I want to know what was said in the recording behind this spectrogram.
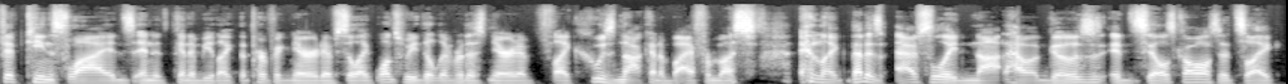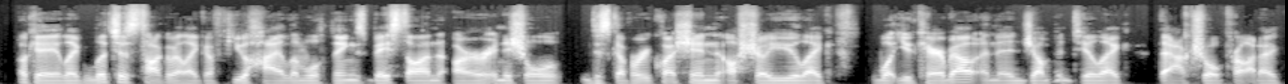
15 slides and it's going to be like the perfect narrative. So like once we deliver this narrative, like who's not going to buy from us? And like that is absolutely not how it goes in sales calls. It's like, okay, like let's just talk about like a few high level things based on our initial discovery question. I'll show you like what you care about and then jump into like the actual product.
